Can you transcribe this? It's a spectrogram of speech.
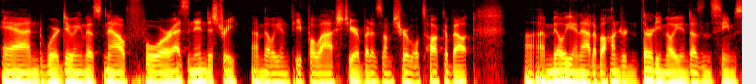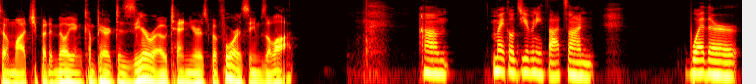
and we're doing this now for, as an industry, a million people last year. But as I'm sure we'll talk about, uh, a million out of 130 million doesn't seem so much, but a million compared to zero 10 years before seems a lot. Um, Michael, do you have any thoughts on whether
